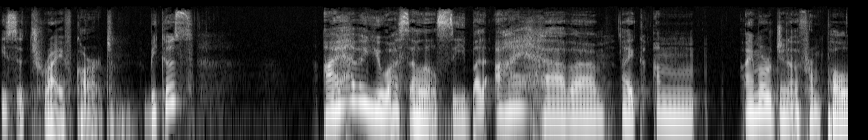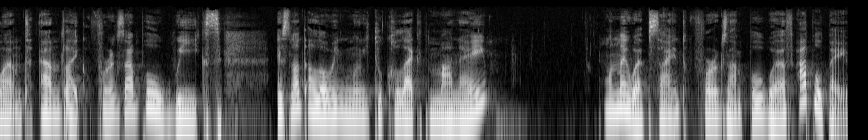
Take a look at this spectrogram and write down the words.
is a ThriveCart because I have a US LLC, but I have a like um, I'm I'm originally from Poland, and like for example, Wix is not allowing me to collect money on my website, for example, with Apple Pay,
